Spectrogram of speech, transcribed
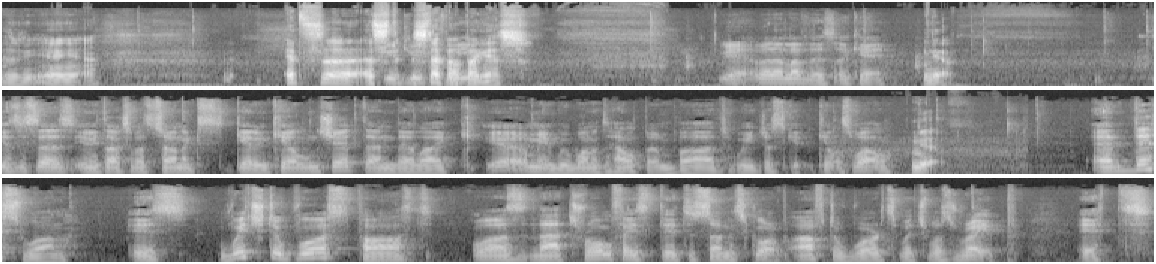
yeah, yeah. It's uh, a st- step up, I guess. yeah, but I love this. Okay. Yeah. Because he says, and he talks about Sonic's getting killed and shit, and they're like, yeah, I mean, we wanted to help him, but we just get killed as well. Yeah. And this one is which the worst part was that Trollface did to Sonic Scorp afterwards, which was rape. It.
